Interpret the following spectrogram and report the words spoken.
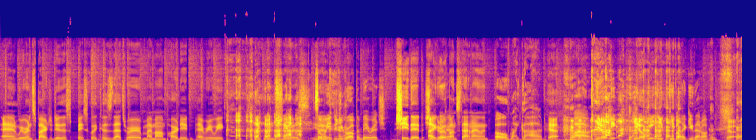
and we were inspired to do this basically because that's where my mom partied every week, like when she was. You so know- wait, did you grow up in Bay Ridge? She did. She- I grew okay. up on Staten Island. Oh my God! Yeah. Wow, you don't meet you don't meet people like you that often. yeah.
